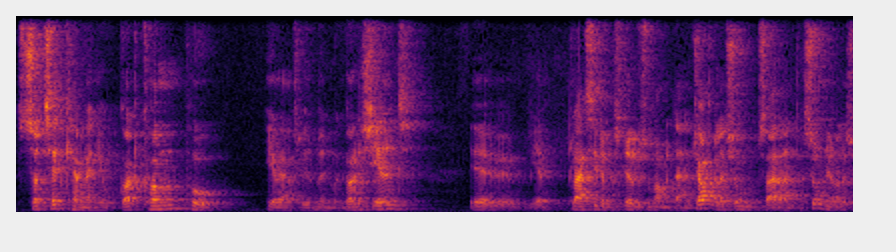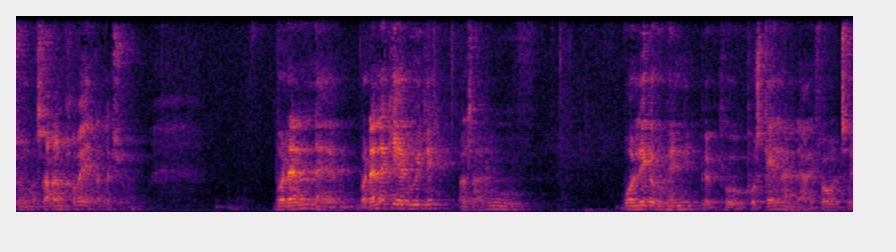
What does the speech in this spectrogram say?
Så tæt kan man jo godt komme på i erhvervslivet, men man gør det sjældent. Øh, jeg plejer tit at beskrive det som om, at der er en jobrelation, så er der en personlig relation, og så er der en privat relation. Hvordan, øh, hvordan agerer du i det? Altså, er du, hvor ligger du henne på, på skalaen der i forhold til?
